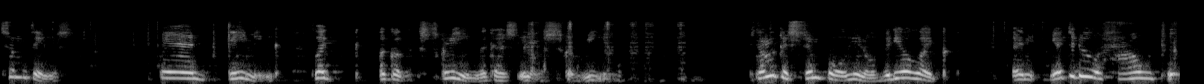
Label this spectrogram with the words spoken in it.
some things? And gaming, like like a screen, like a you know screen. It's not like a simple you know video like and you have to do how to,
